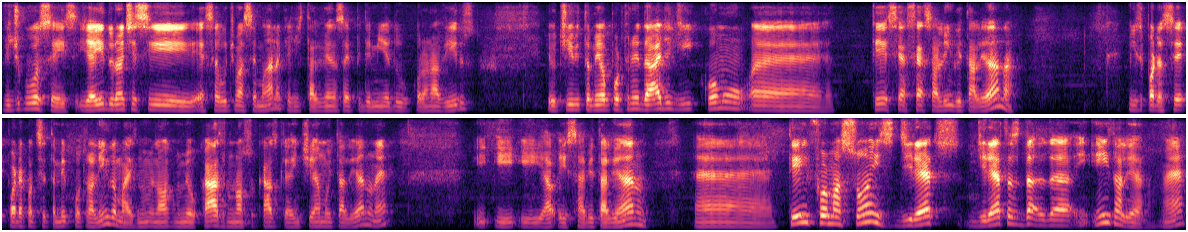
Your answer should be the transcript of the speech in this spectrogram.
vídeo com vocês. E aí, durante esse, essa última semana, que a gente está vivendo essa epidemia do coronavírus, eu tive também a oportunidade de como é, ter esse acesso à língua italiana isso pode, ser, pode acontecer também com outra língua, mas no, no meu caso, no nosso caso, que a gente ama o italiano, né? E, e, e, e sabe italiano, é, ter informações diretos, diretas da, da, em italiano, né?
